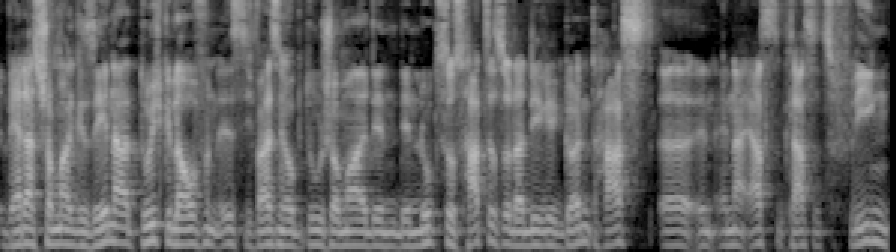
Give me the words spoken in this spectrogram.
wer das schon mal gesehen hat, durchgelaufen ist, ich weiß nicht, ob du schon mal den, den Luxus hattest oder dir gegönnt hast, äh, in, in der ersten Klasse zu fliegen.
